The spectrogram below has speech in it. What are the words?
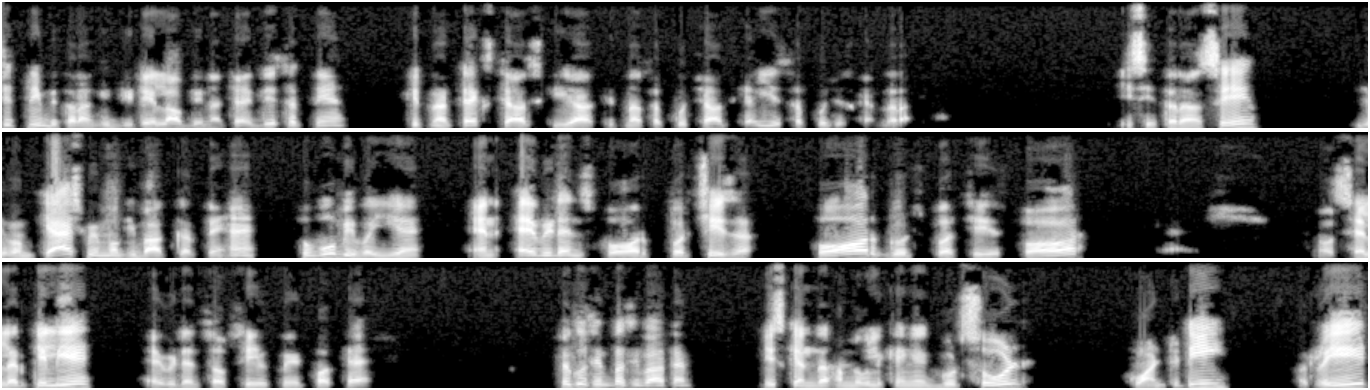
जितनी भी तरह की डिटेल आप देना चाहे दे सकते हैं। कितना टैक्स चार्ज किया, कितना सब कुछ चार्ज किया, ये सब कुछ इसके अंदर आएगा इसी तरह से जब हम कैश मेमो की बात करते हैं तो वो भी वही है an evidence for purchaser for goods purchase for और सेलर के लिए evidence of sales made for cash बिल्कुल सिंपल सी बात है। इसके अंदर हम लोग लिखेंगे good sold quantity rate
